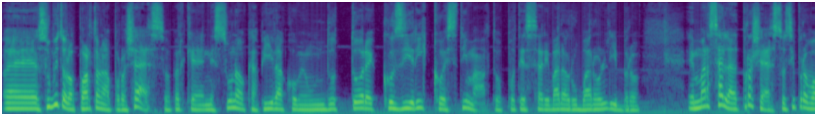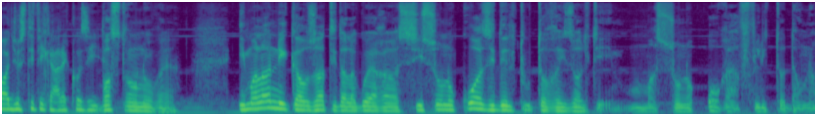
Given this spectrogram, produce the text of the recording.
eh, subito lo portano a processo perché nessuno capiva come un dottore così ricco e stimato potesse arrivare a rubare un libro. E Marcella al processo si provò a giustificare così. Vostro onore, I malanni causati dalla guerra si sono quasi del tutto risolti, ma sono ora afflitto da una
